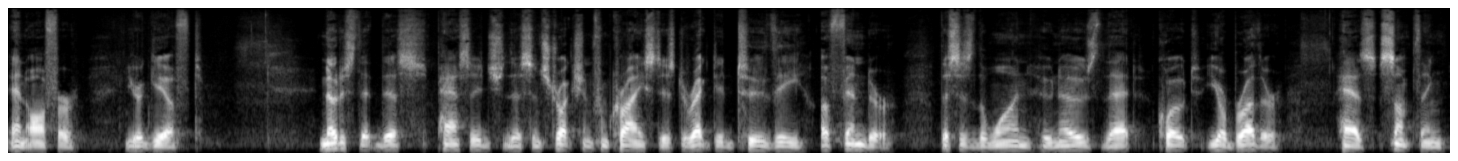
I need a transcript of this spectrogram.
and offer your gift. Notice that this passage, this instruction from Christ, is directed to the offender. This is the one who knows that, quote, your brother has something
